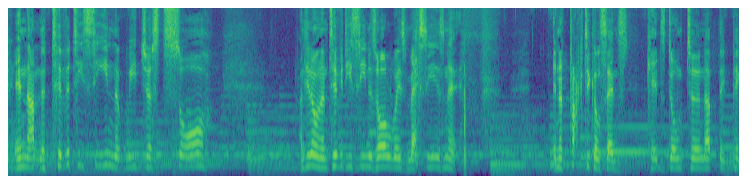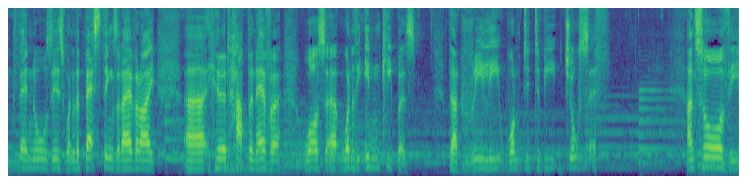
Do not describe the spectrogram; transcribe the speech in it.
in that nativity scene that we just saw. And you know, the nativity scene is always messy, isn't it? In a practical sense, kids don't turn up, they pick their noses. One of the best things that I ever I, uh, heard happen ever was uh, one of the innkeepers that really wanted to be Joseph. And so the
